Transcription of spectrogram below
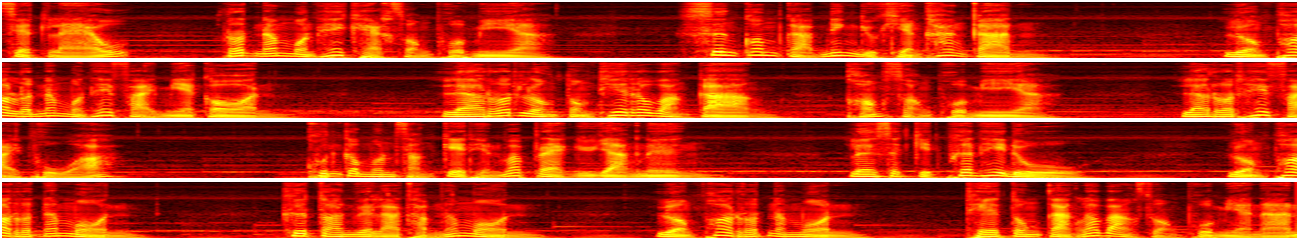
เสร็จแล้วรดน้ำมนต์ให้แขกสองผัวเมีย ซึ่งก้มกราบนิ่งอยู่เคียงข้างกัน หลวงพ่อรดน้ำมนต์ให้ฝ่ายเมียก่อน แล้วรดลงตรงที่ระหว่างกลางของสองผัวเมีย แล้วรดให้ฝ่ายผัว คุณกมลสังเกตเห็นว่าแปลกอยู่อย่างหนึ่ง เลยสะกิดเพื่อนให้ดู หลวงพ่อรดน้ำมนต์ คือตอนเวลาทำน้ำมนต์ หลวงพ่อรดน้ำมนต์ เทตรงกลางระหว่างสองผัวเมียนั้น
